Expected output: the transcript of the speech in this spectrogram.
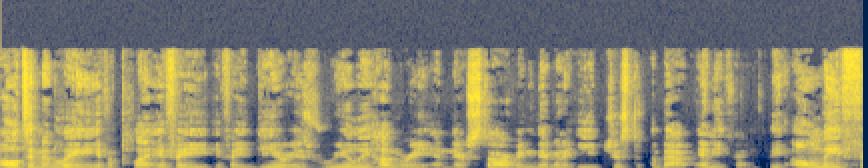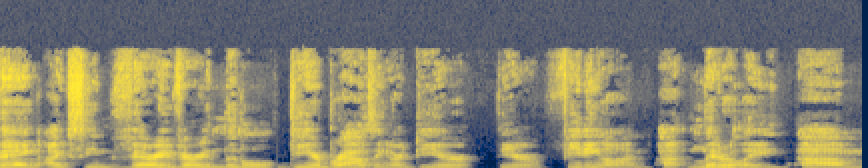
ultimately, if a plant, if a if a deer is really hungry and they're starving, they're going to eat just about anything. The only thing I've seen very very little deer browsing or deer you're feeding on, uh, literally, um,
